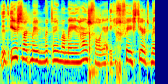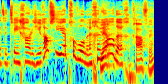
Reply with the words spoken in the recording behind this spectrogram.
het eerste waar ik mee, meteen maar mee in huis val. Ja, ik gefeliciteerd met de twee gouden giraffes die je hebt gewonnen. Geweldig. Ja, gaaf hè? Ja.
